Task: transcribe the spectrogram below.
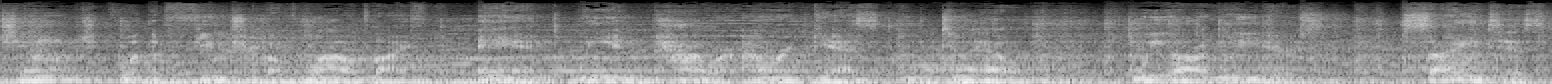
change Are leaders, scientists,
